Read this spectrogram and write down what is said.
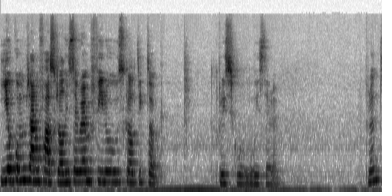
E eu, como já não faço scroll Instagram, prefiro o scroll TikTok. Por isso excluo o Instagram. Pronto.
